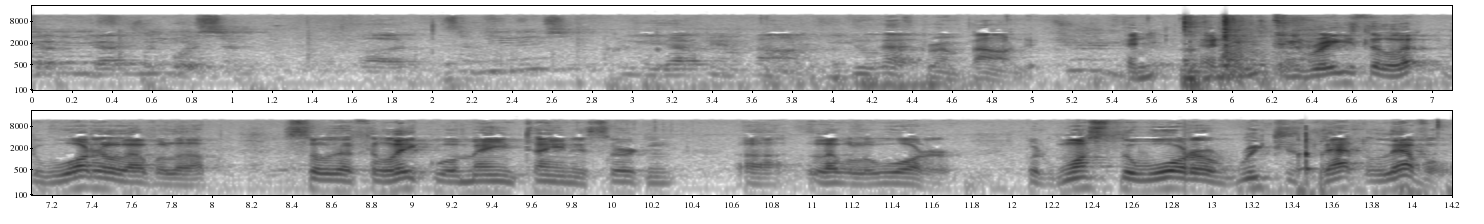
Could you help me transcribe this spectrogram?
that, that you it's asked a the question. Uh, it's a huge issue. Do you have to impound it? You do have to impound it. And, and you, you raise the, le- the water level up so that the lake will maintain a certain uh, level of water. But once the water reaches that level,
